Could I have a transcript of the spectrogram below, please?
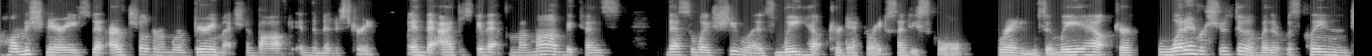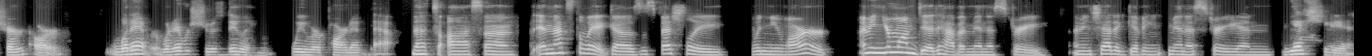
home missionaries that our children were very much involved in the ministry. And that I just give that for my mom because that's the way she was. We helped her decorate Sunday school rooms and we helped her whatever she was doing, whether it was cleaning the church or whatever, whatever she was doing, we were part of that. That's awesome. And that's the way it goes, especially when you are. I mean, your mom did have a ministry. I mean, she had a giving ministry and yes, she did.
